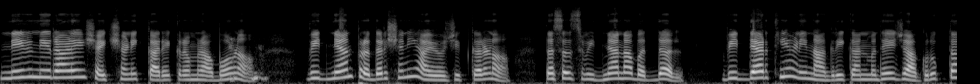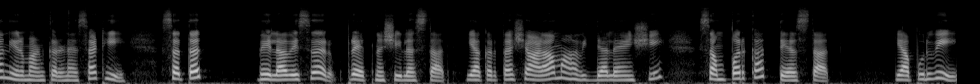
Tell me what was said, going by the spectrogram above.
निरनिराळे शैक्षणिक कार्यक्रम राबवणं विज्ञान प्रदर्शनी आयोजित करणं तसंच विज्ञानाबद्दल विद्यार्थी आणि नागरिकांमध्ये जागरूकता निर्माण करण्यासाठी सतत भेलावेसर प्रयत्नशील असतात. याकरता शाळा महाविद्यालयांशी संपर्कात ते असतात. यापूर्वी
